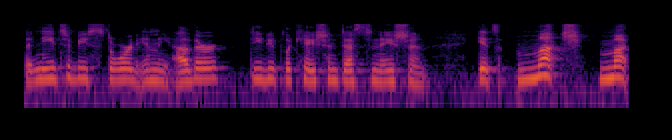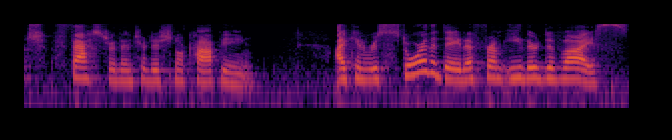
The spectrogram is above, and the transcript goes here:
that need to be stored in the other deduplication destination. It's much, much faster than traditional copying. I can restore the data from either device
